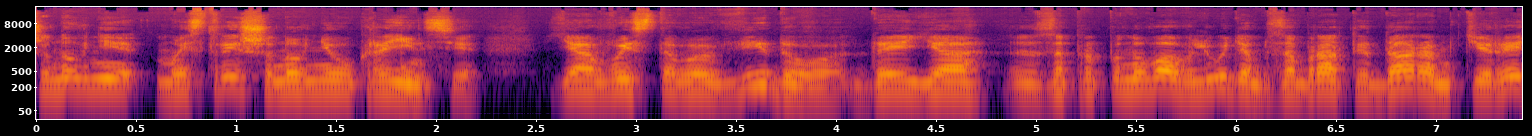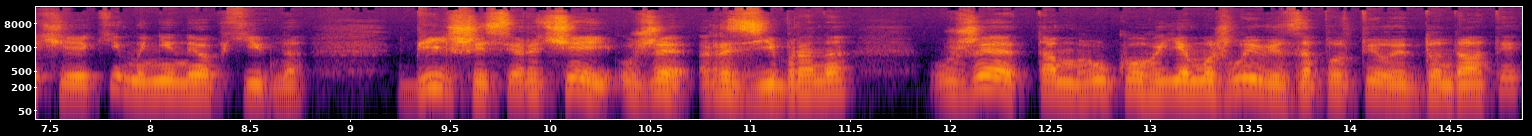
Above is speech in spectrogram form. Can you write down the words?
Шановні майстри, шановні українці, я виставив відео, де я е, запропонував людям забрати даром ті речі, які мені необхідно. Більшість речей вже розібрана, уже там, у кого є можливість, заплатили донати. Е,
